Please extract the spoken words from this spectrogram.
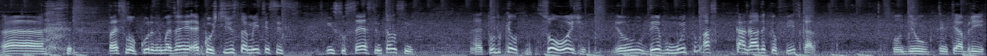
Uh, parece loucura, né? Mas é, é, curtir justamente esses insucessos. Então assim, é, tudo que eu sou hoje, eu devo muito às cagadas que eu fiz, cara onde eu tentei abrir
